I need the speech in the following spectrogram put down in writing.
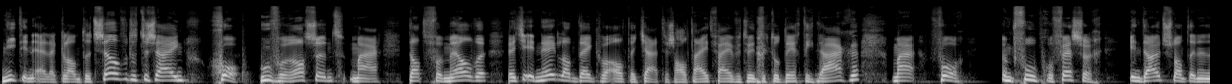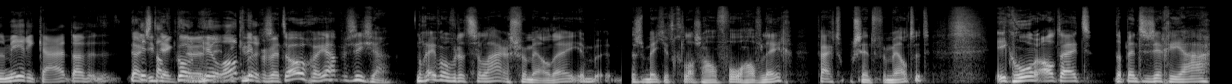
niet in elk land hetzelfde te zijn. Goh, hoe verrassend. Maar dat vermelden. Weet je, in Nederland denken we altijd, ja, het is altijd 25 tot 30 dagen. Maar voor een full professor in Duitsland en in Amerika, daar Ja, is dat denkt, gewoon eh, heel die anders. knippen met ogen. Ja, precies, ja. Nog even over dat salaris vermelden. Hè. Dat is een beetje het glas half vol, half leeg. 50% vermeldt het. Ik hoor altijd dat mensen zeggen, ja,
